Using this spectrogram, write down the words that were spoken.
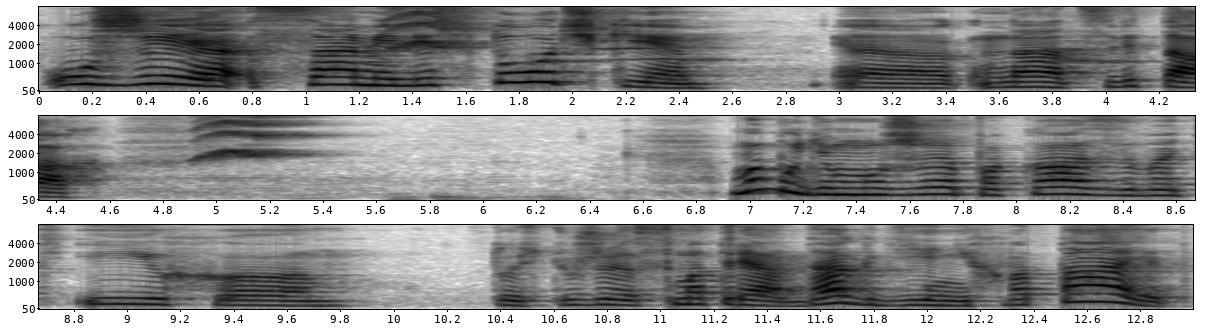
уже сами листочки Э, на цветах. Мы будем уже показывать их, э, то есть уже смотря, да, где не хватает,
